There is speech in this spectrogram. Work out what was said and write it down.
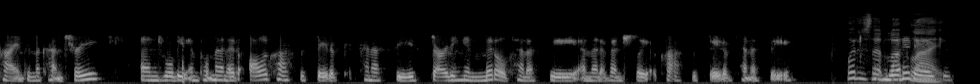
kind in the country and will be implemented all across the state of Tennessee, starting in Middle Tennessee and then eventually across the state of Tennessee. What does that look like? Is, is,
